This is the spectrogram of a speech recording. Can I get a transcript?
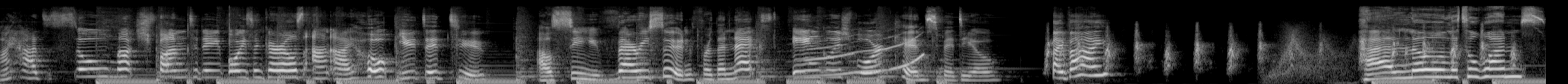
I had so much fun today, boys and girls, and I hope you did too. I'll see you very soon for the next English for Kids video. Bye-bye. Hello, little ones.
